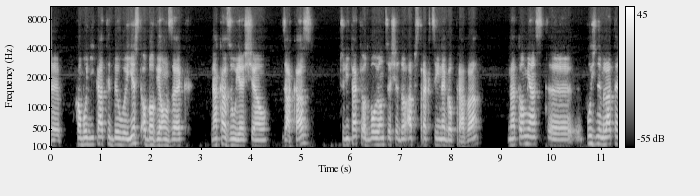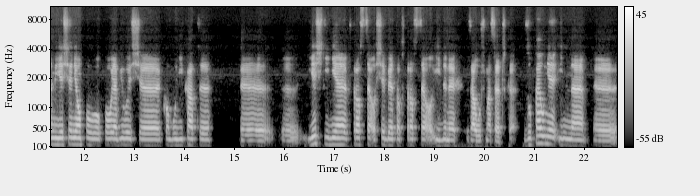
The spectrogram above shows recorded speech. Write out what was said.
e, komunikaty były jest obowiązek, nakazuje się zakaz, czyli takie odwołujące się do abstrakcyjnego prawa. Natomiast późnym latem i jesienią pojawiły się komunikaty E, e, jeśli nie w trosce o siebie, to w trosce o innych załóż maseczkę. Zupełnie inne, e,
